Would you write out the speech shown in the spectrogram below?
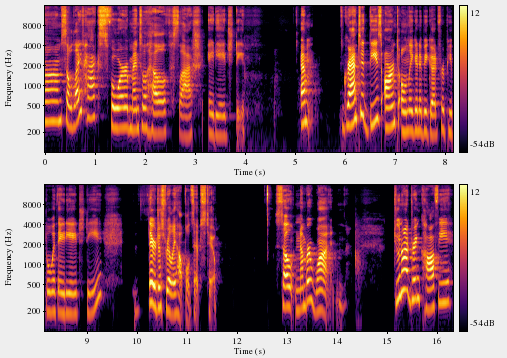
Um, so life hacks for mental health slash ADHD. Um, granted, these aren't only going to be good for people with ADHD. They're just really helpful tips too. So, number one, do not drink coffee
